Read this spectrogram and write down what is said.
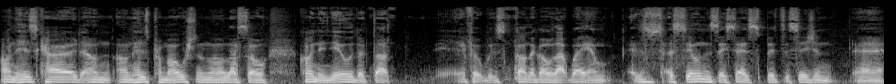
on his card, on on his promotion and all that. So kind of knew that that if it was going to go that way, and as, as soon as they said split decision, uh,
